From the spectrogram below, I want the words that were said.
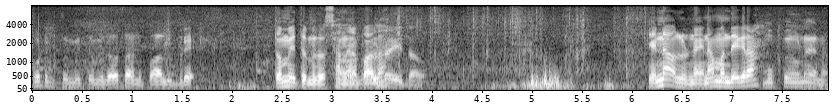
పూటకి తొమ్మిది తొమ్మిది అవుతాను పాలు ఇప్పుడే. తొమ్మిది తొమ్మిది వస్తుంది పాలు? ఎన్ని ఆవులు ఉన్నాయనా మన దగ్గర? ముప్పై ఉన్నాయన్న.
